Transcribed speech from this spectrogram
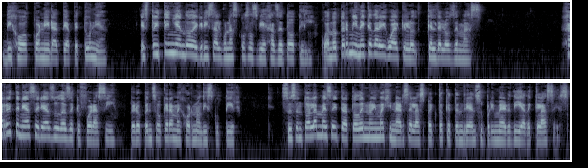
dijo con ira tía Petunia. Estoy tiñendo de gris algunas cosas viejas de Dudley. Cuando termine quedará igual que, que el de los demás. Harry tenía serias dudas de que fuera así, pero pensó que era mejor no discutir. Se sentó a la mesa y trató de no imaginarse el aspecto que tendría en su primer día de clases.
